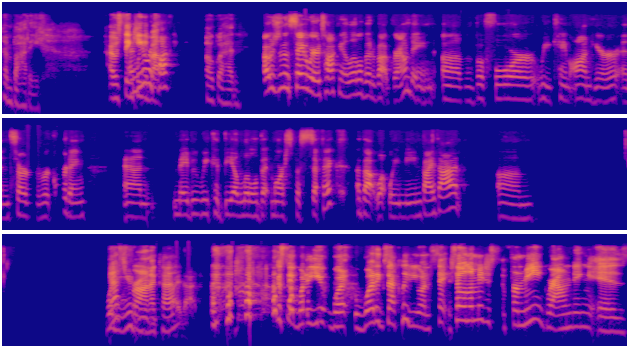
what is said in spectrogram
and body. I was thinking we about. Talk- oh, go ahead. I was going to say we were talking a little bit about grounding um, before we came on here and started recording, and maybe we could be a little bit more specific about what we mean by that. Um, what yes, Veronica. say, what do you what what exactly do you want to say? So let me just for me, grounding is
